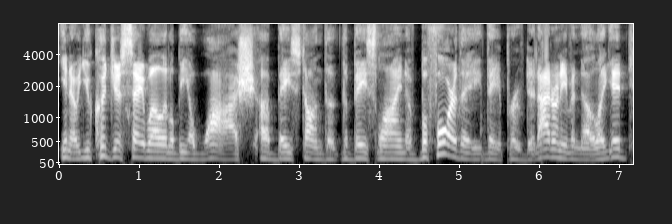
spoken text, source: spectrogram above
you know you could just say, well, it'll be a wash uh, based on the the baseline of before they they approved it. I don't even know. Like it,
